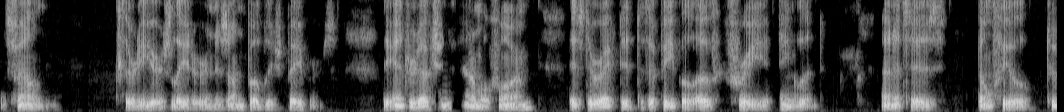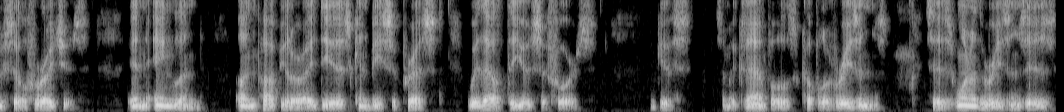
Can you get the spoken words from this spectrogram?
It was found 30 years later in his unpublished papers. The introduction to Animal Farm is directed to the people of free England. And it says, don't feel too self righteous. In England, unpopular ideas can be suppressed without the use of force. It gives some examples, a couple of reasons. It says one of the reasons is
